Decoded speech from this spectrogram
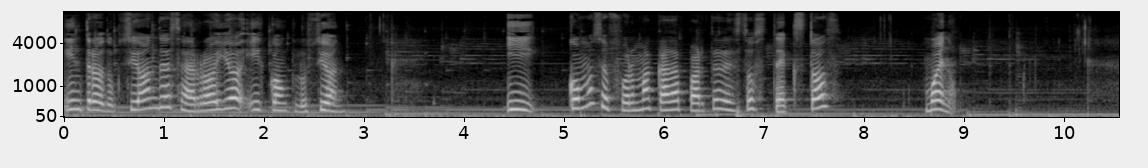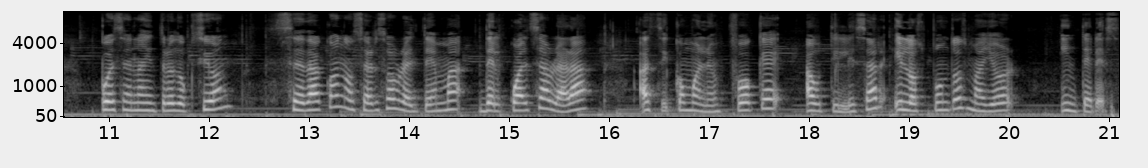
introducción, desarrollo y conclusión. ¿Y cómo se forma cada parte de estos textos? Bueno, pues en la introducción se da a conocer sobre el tema del cual se hablará, así como el enfoque a utilizar y los puntos mayor interés.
